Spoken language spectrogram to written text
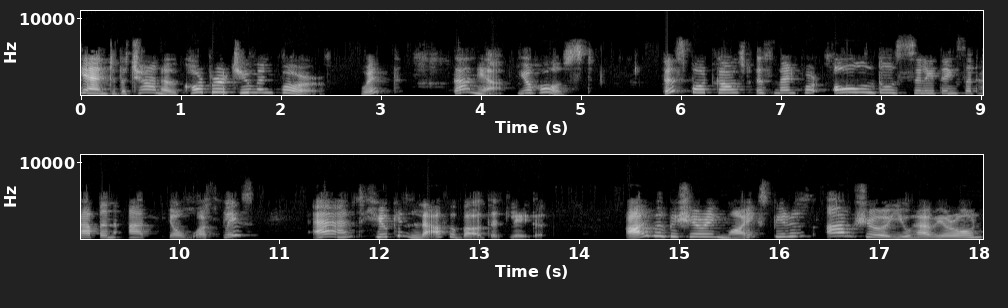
again to the channel Corporate Human Purr with Tanya, your host. This podcast is meant for all those silly things that happen at your workplace and you can laugh about it later. I will be sharing my experience. I'm sure you have your own.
